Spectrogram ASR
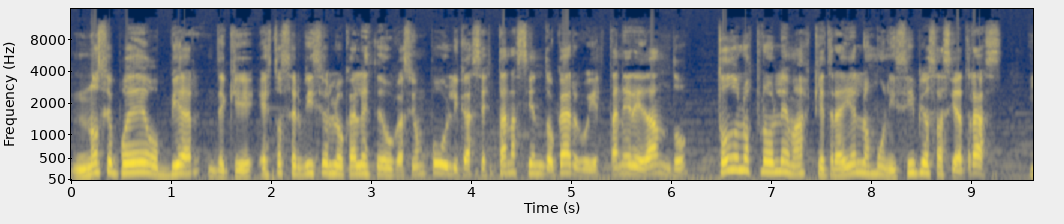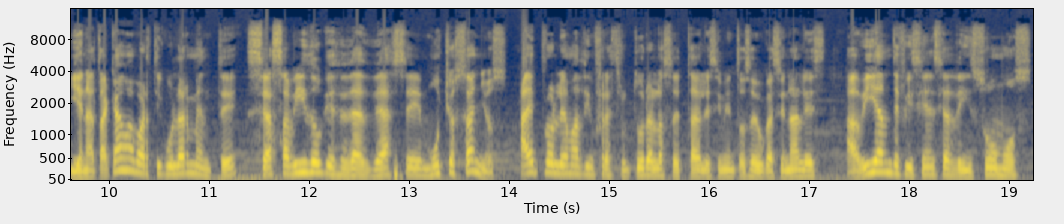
no se puede obviar de que estos servicios locales de educación pública se están haciendo cargo y están heredando todos los problemas que traían los municipios hacia atrás Y en Atacama particularmente se ha sabido que desde hace muchos años hay problemas de infraestructura en los establecimientos educacionales, habían deficiencias de insumos,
